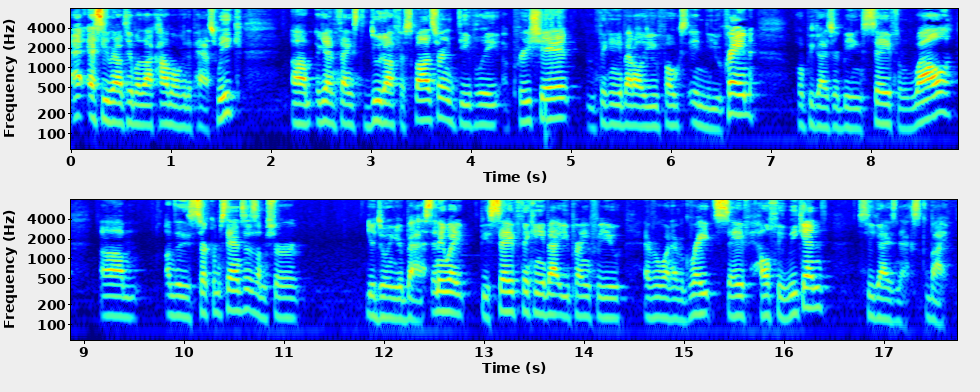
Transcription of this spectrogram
at seroundtable.com over the past week. Um, again, thanks to Duda for sponsoring. Deeply appreciate it. I'm thinking about all you folks in Ukraine. Hope you guys are being safe and well um, under these circumstances. I'm sure you're doing your best. Anyway, be safe. Thinking about you, praying for you. Everyone have a great, safe, healthy weekend. See you guys next. Goodbye.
